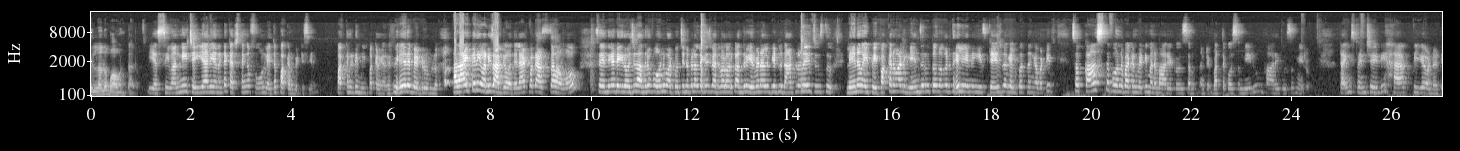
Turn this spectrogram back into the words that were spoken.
పిల్లలు బాగుంటారు. ఎస్ ఇవన్నీ చెయ్యాలి అని అంటే ఖచ్చితంగా ఫోన్లు అయితే పక్కన పెట్టేసేయాలి. పక్కనటి మీ పక్కన కదా వేరే బెడ్రూమ్లో అలా అయితేనే ఇవన్నీ సాధ్యం అవుతాయి లేకపోతే అస్సలు అవ్వవు. సో ఎందుకంటే ఈ రోజుల్లో అందరూ ఫోన్లు పట్టుకొని చిన్నపిల్లల దగ్గర నుంచి పెద్దవాళ్ళ వరకు అందరూ ఇరవై నాలుగు గంటలు దాంట్లోనే చూస్తూ లేనమైపోయి పక్కన వాళ్ళకి ఏం జరుగుతుందో కూడా తెలియని ఈ స్టేజ్లోకి వెళ్ళిపోతున్నాం కాబట్టి. సో కాస్త ఫోన్లు పక్కన పెట్టి మన భార్య కోసం అంటే భర్త కోసం మీరు భార్య కోసం మీరు టైం స్పెండ్ చేయండి. హ్యాపీగా ఉండండి.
